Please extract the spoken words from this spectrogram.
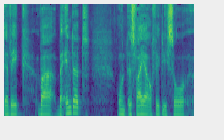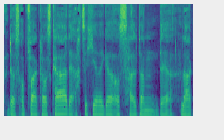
der Weg war beendet und es war ja auch wirklich so, das Opfer Klaus K., der 80-Jährige aus Haltern, der lag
